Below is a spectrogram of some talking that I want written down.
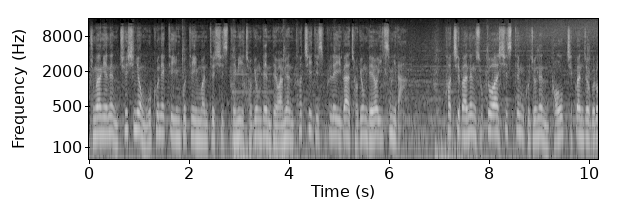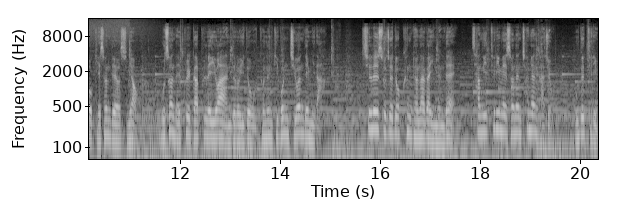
중앙에는 최신형 오코넥트 인포테인먼트 시스템이 적용된 대화면 터치 디스플레이가 적용되어 있습니다. 터치 반응 속도와 시스템 구조는 더욱 직관적으로 개선되었으며 무선 애플 카플레이와 안드로이드 오토는 기본 지원됩니다. 실내 소재도 큰 변화가 있는데 상위 트림에서는 천연 가죽, 우드 트림,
